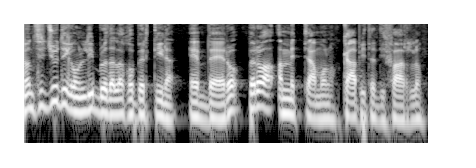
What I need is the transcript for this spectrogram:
Non si giudica un libro dalla copertina, è vero, però ammettiamolo, capita di farlo.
